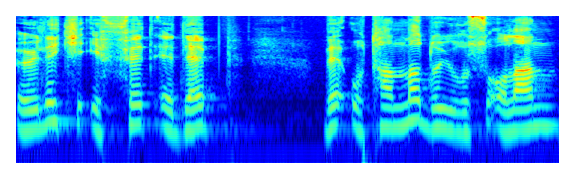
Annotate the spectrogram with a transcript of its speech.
Öyle ki iffet edep ve utanma duygusu olan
